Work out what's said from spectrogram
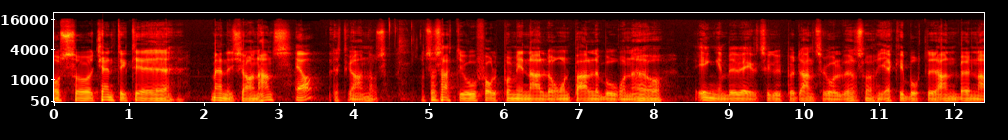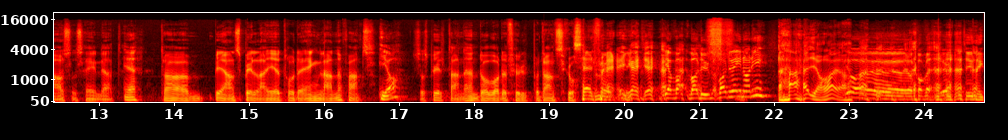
Og så kjente jeg til manageren hans Ja. litt. Grann, også. Og så satt jo folk på min alder rundt på alle bordene, og ingen beveget seg ut på dansegulvet. Så gikk jeg bort til han bønna og så sier jeg det at Ja. da ber han spille jeg trodde englene fantes. Ja. Så spilte han den, da var det fullt på dansegulvet. Selvfølgelig. Ja, var, var, du, var du en av de? ja, ja. Ja, jo, jo, tydelig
